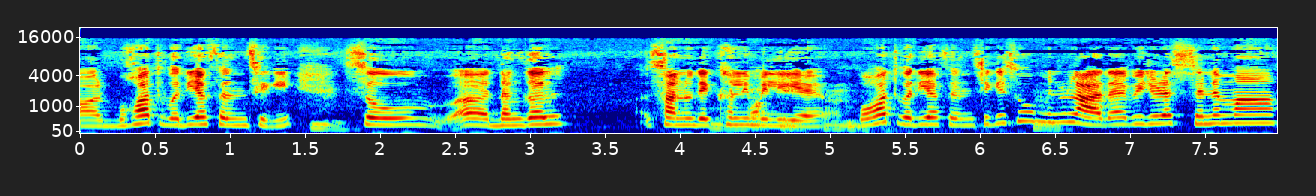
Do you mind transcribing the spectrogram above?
ਔਰ ਬਹੁਤ ਵਧੀਆ ਫਿਲਮ ਸੀਗੀ। ਸੋ ਦੰਗਲ ਸਾਨੂੰ ਦੇਖਣ ਲਈ ਮਿਲੀ ਹੈ। ਬਹੁਤ ਵਧੀਆ ਫਿਲਮ ਸੀਗੀ। ਸੋ ਮੈਨੂੰ ਲੱਗਦਾ ਹੈ ਵੀ ਜਿਹੜਾ ਸਿਨੇਮਾ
